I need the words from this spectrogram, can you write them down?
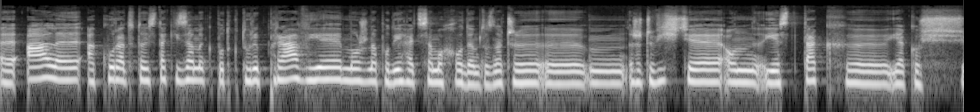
e, ale akurat to jest taki zamek, pod który prawie można podjechać samochodem. To znaczy, e, rzeczywiście on jest tak e, jakoś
